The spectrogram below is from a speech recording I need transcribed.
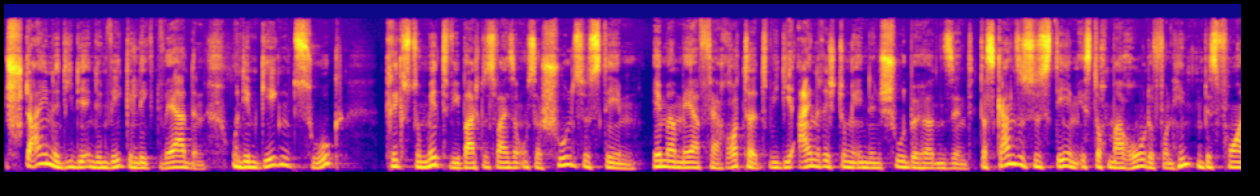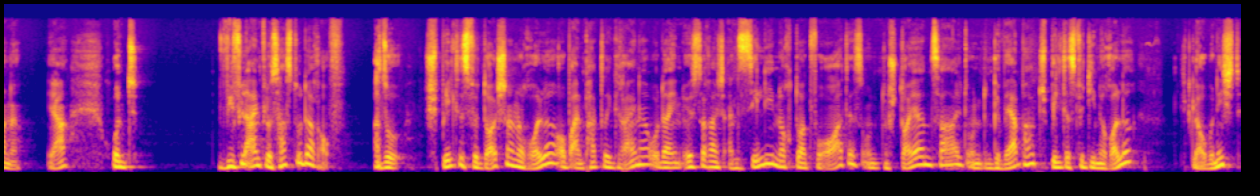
Steine, die dir in den Weg gelegt werden. Und im Gegenzug kriegst du mit, wie beispielsweise unser Schulsystem immer mehr verrottet, wie die Einrichtungen in den Schulbehörden sind. Das ganze System ist doch marode von hinten bis vorne. Ja? Und wie viel Einfluss hast du darauf? Also spielt es für Deutschland eine Rolle, ob ein Patrick Reiner oder in Österreich ein Silly noch dort vor Ort ist und Steuern zahlt und ein Gewerbe hat? Spielt das für die eine Rolle? Ich glaube nicht.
